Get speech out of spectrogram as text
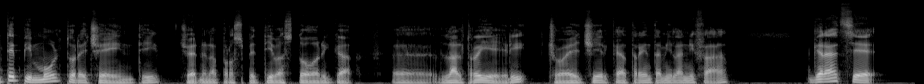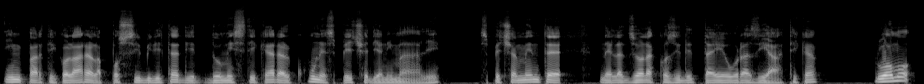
In tempi molto recenti, cioè nella prospettiva storica eh, l'altro ieri, cioè circa 30.000 anni fa, grazie in particolare alla possibilità di domesticare alcune specie di animali, specialmente nella zona cosiddetta eurasiatica, l'uomo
